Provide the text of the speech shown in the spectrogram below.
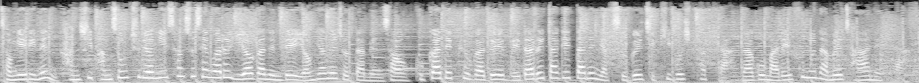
정예린은 당시 방송 출연이 선수 생활을 이어가는데 영향을 줬다면서 국가대표가 돼 메달을 따겠다는 약속을 지키고 싶었다 라고 말해 훈훈함을 자아냈다.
